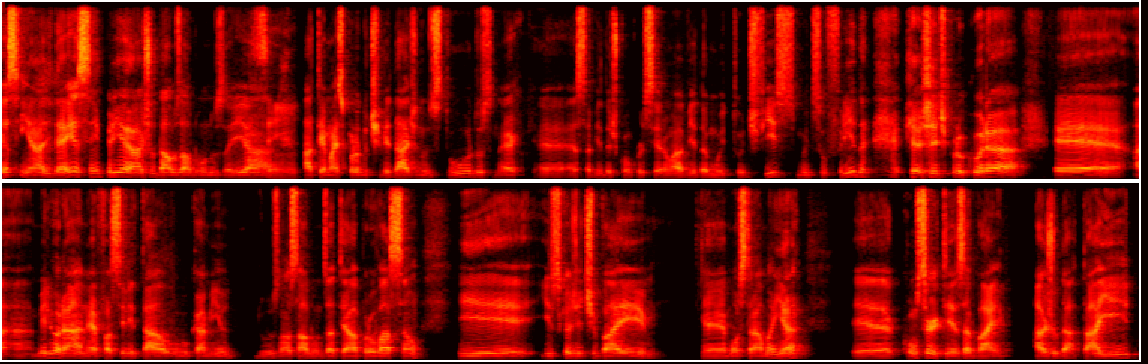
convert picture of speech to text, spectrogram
assim, a ideia é sempre ajudar os alunos aí a, a ter mais produtividade nos estudos, né? É, essa vida de concurseiro é uma vida muito difícil, muito sofrida, e a gente procura é, a melhorar, né? facilitar o caminho dos nossos alunos até a aprovação. E isso que a gente vai é, mostrar amanhã, é, com certeza vai ajudar, tá? E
